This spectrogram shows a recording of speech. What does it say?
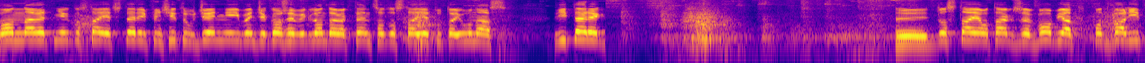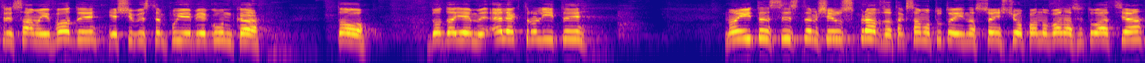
to on nawet niech dostaje 4-5 litrów dziennie i będzie gorzej wyglądał jak ten, co dostaje tutaj u nas literek. Yy, Dostają także w obiad po 2 litry samej wody. Jeśli występuje biegunka, to dodajemy elektrolity. No i ten system się już sprawdza. Tak samo tutaj na szczęście opanowana sytuacja.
